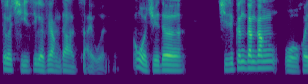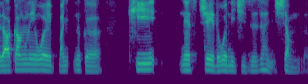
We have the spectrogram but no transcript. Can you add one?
这个其实是一个非常大的在问。那我觉得，其实跟刚刚我回答刚刚那位把那个 Key Nest J 的问题，其实是很像的。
